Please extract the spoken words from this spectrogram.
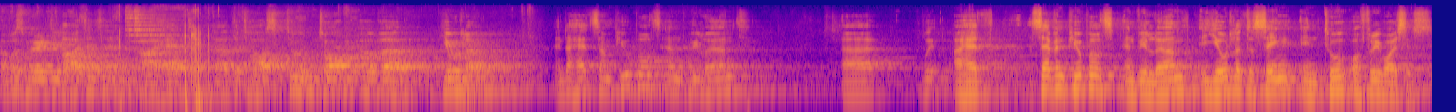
I was very delighted and I had uh, the task to talk over Jodler. And I had some pupils and we learned, uh, we, I had seven pupils and we learned a Jodler to sing in two or three voices.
